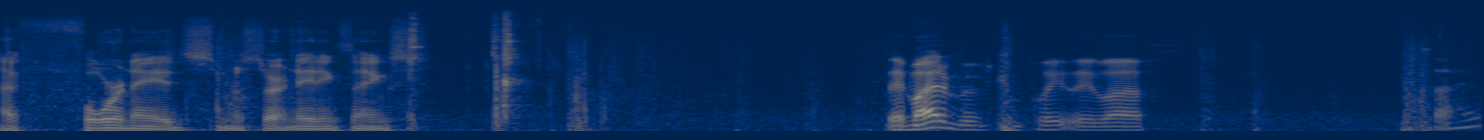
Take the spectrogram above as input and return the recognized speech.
I have four nades. I'm gonna start nading things. They might have moved completely left. Is that him?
